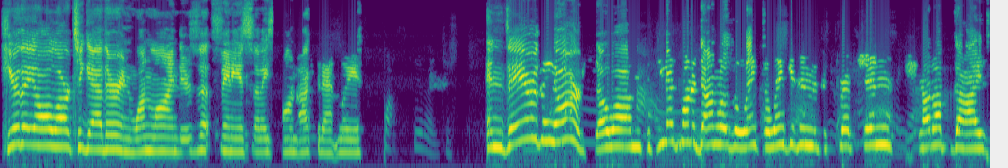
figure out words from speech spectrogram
Here they all are together in one line. There's that Phineas that I spawned accidentally. And there they are. So, um, if you guys want to download the link, the link is in the description. Shut up, guys.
